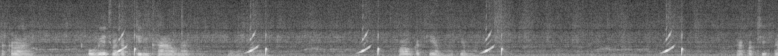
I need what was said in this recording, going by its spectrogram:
ตะไคร้ พวกนี้ชวนรับกินข้าวนะหอมกระเทียมกระเทียมหน่อยอยากปักชีใส่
